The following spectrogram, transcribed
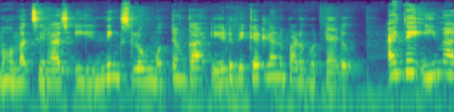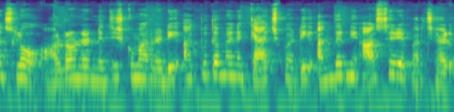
మొహమ్మద్ సిరాజ్ ఈ ఇన్నింగ్స్లో మొత్తంగా ఏడు వికెట్లను పడగొట్టాడు. అయితే ఈ మ్యాచ్లో ఆల్రౌండర్ నితీష్ కుమార్ రెడ్డి అద్భుతమైన క్యాచ్ పట్టి అందరినీ ఆశ్చర్యపరిచాడు.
